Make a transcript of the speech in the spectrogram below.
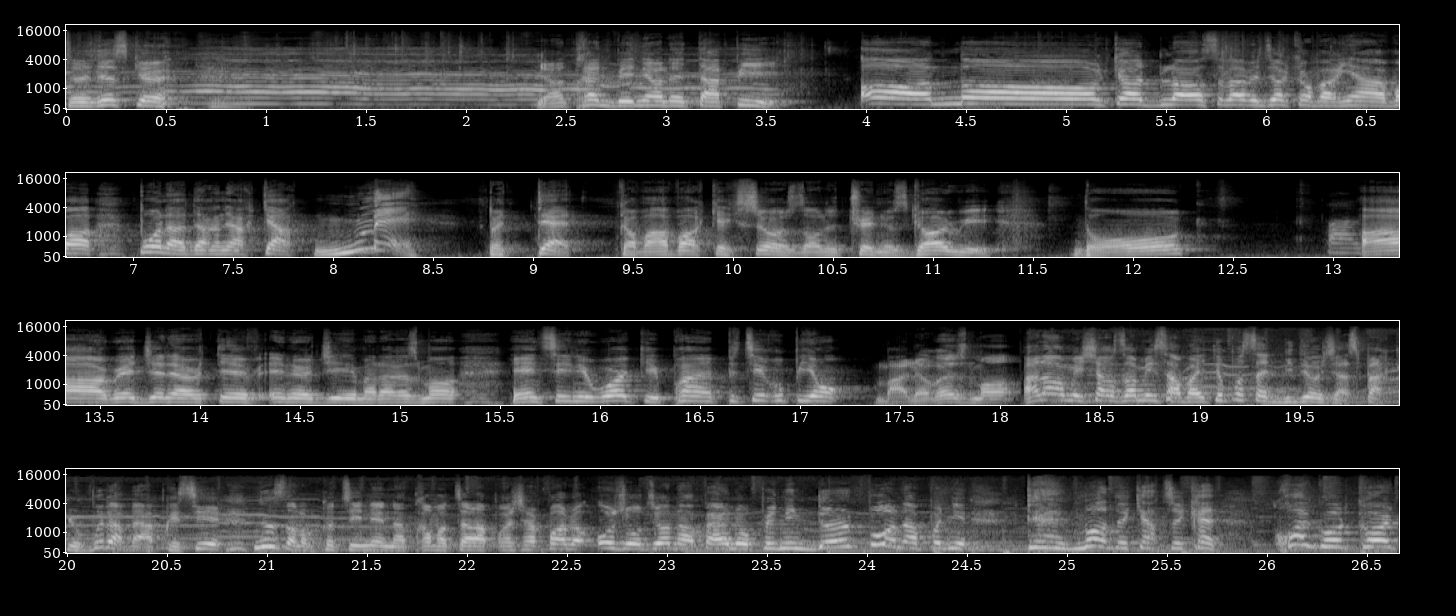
c'est juste que... Il est en train de bénir le tapis. Oh non, code blanc, cela veut dire qu'on va rien avoir pour la dernière carte. Mais peut-être qu'on va avoir quelque chose dans le Trainer's Gallery. Donc... Ah, Regenerative Energy, malheureusement. Insane Work qui prend un petit roupillon. Malheureusement. Alors, mes chers amis, ça va être tout pour cette vidéo. J'espère que vous l'avez apprécié. Nous allons continuer notre aventure la prochaine fois. Aujourd'hui, on a fait un opening de fou. On a pogné tellement de cartes secrètes. 3 gold cards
